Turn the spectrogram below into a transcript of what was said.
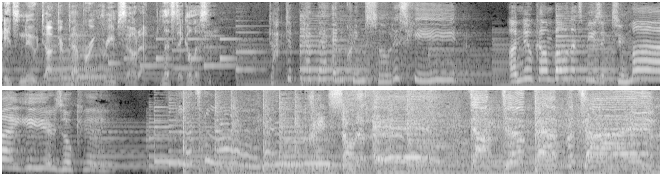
It's new Dr. Pepper and Cream Soda. Let's take a listen. Dr. Pepper and cream soda's here. A new combo that's music to my ears, okay? Let's blend. Cream soda and Dr. Pepper time.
